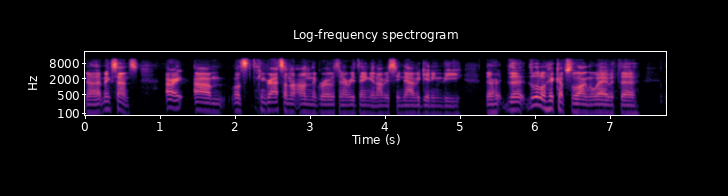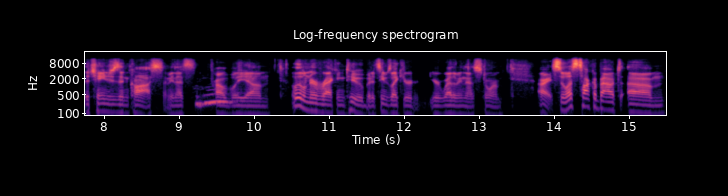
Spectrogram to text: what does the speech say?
No that makes sense. All right um well congrats on on the growth and everything and obviously navigating the the the, the little hiccups along the way with the the changes in costs. I mean that's mm-hmm. probably um a little nerve wracking too but it seems like you're you're weathering that storm. All right so let's talk about um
